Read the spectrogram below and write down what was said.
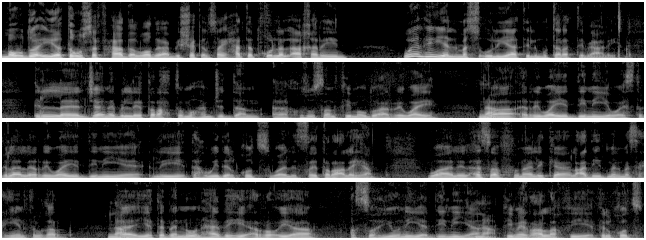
موضوعيه توصف هذا الوضع بشكل صحيح حتى تقول للآخرين وين هي المسؤوليات المترتبة عليه؟ الجانب اللي طرحته مهم جدا خصوصا في موضوع الرواية نعم. والرواية الدينية واستغلال الرواية الدينية لتهويد القدس وللسيطرة عليها. وللأسف هنالك العديد من المسيحيين في الغرب نعم. يتبنون هذه الرؤية الصهيونية الدينية نعم. فيما يتعلق في في القدس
